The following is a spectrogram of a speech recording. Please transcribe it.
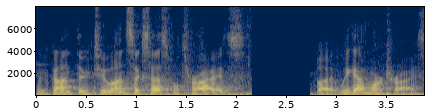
We've gone through two unsuccessful tries, but we got more tries.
